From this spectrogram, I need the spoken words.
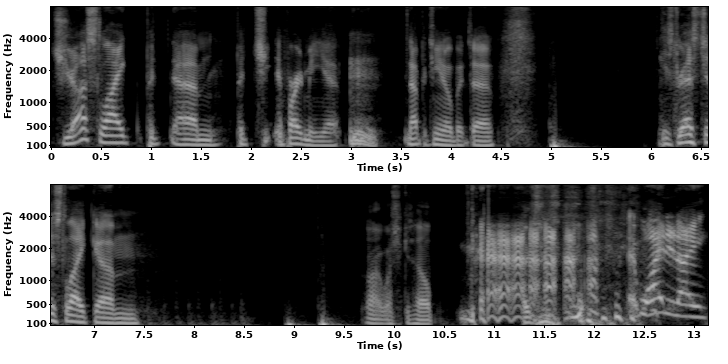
just like um, Paci- pardon me, uh, not Pacino, but uh, he's dressed just like um, Oh, I wish I could help. and why did I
